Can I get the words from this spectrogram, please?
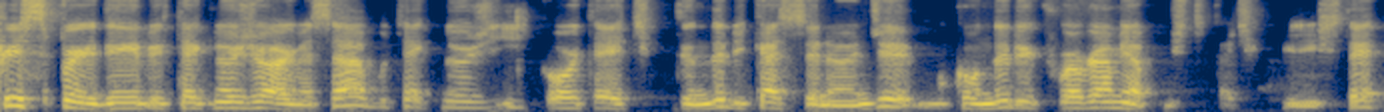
CRISPR diye bir teknoloji var mesela. Bu teknoloji ilk ortaya çıktığında birkaç sene önce bu konuda bir program yapmıştık açık bilinçte.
